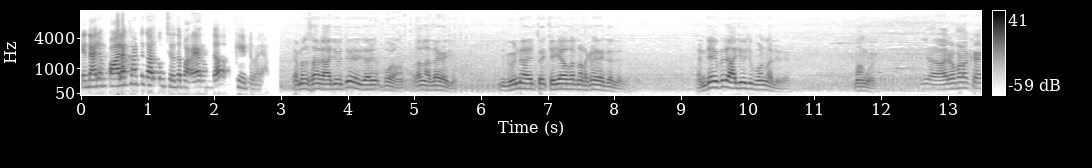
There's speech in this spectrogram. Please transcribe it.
എന്തായാലും പാലക്കാട്ടുകാർക്കും ചിലത് പറയാനുണ്ട്. കേട്ടുവരാം എം എൽ സ്ഥാനം രാജിവെച്ച് പോകണം. അതാണ് നല്ല കാര്യം. വീണ്ടും ചെയ്യാതെ നടക്കുന്ന കാര്യമല്ലല്ലോ. എന്റെ അഭിപ്രായം രാജിവെച്ച് പോകണം നല്ലത്. മാങ്കോട്ട്. ഈ ആരോപണമൊക്കെ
